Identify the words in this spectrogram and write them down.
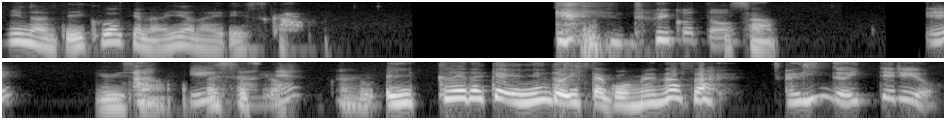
他になんて行くわけないやないですか。どういうこと？さん。え？ゆいさんあゆいさんね。あの一回だけインド行ったごめんなさい。あインド行ってるよ。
